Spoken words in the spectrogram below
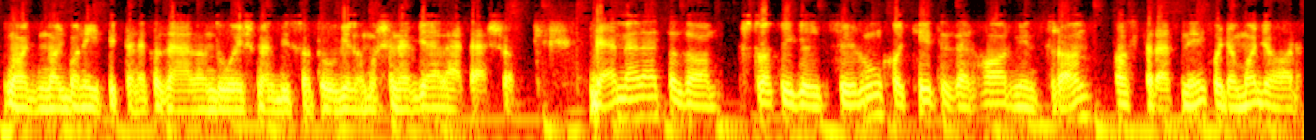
nagy, nagyban építenek az állandó és megbízható villamosenergia ellátása. De emellett az a stratégiai célunk, hogy 2030-ra azt szeretnénk, hogy a magyar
